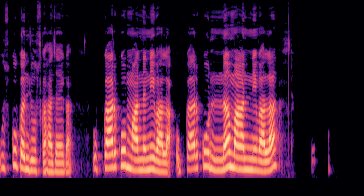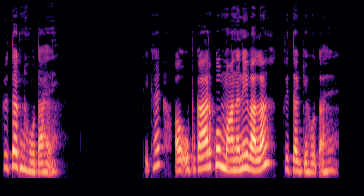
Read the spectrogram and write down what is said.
उसको कंजूस कहा जाएगा। उपकार को मानने वाला, उपकार को न मानने वाला कृतज्ञ होता है, ठीक है? और उपकार को मानने वाला कृतज्ञ होता है।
